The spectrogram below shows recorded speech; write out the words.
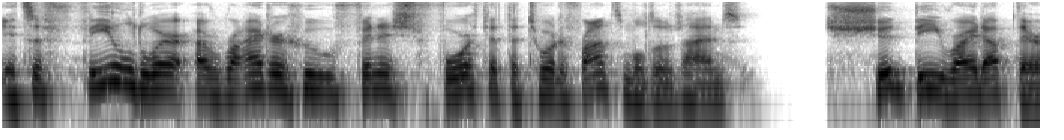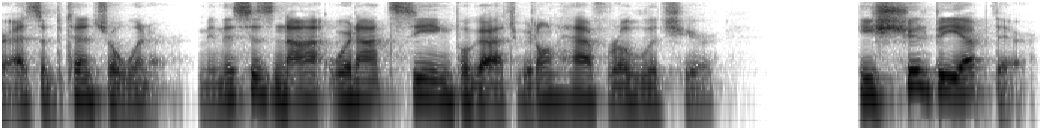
it's a field where a rider who finished fourth at the Tour de France multiple times should be right up there as a potential winner. I mean, this is not we're not seeing Pogacar. We don't have Roglic here. He should be up there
